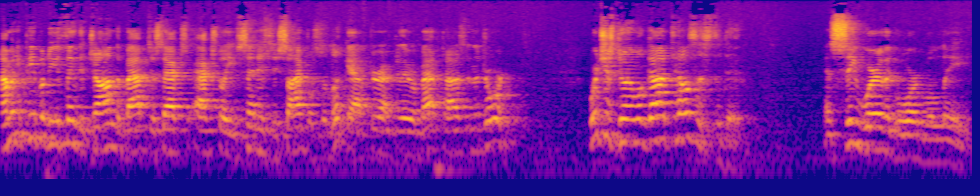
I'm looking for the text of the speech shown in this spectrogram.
How many people do you think that John the Baptist actually sent his disciples to look after after they were baptized in the Jordan? We're just doing what God tells us to do and see where the Lord will lead.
